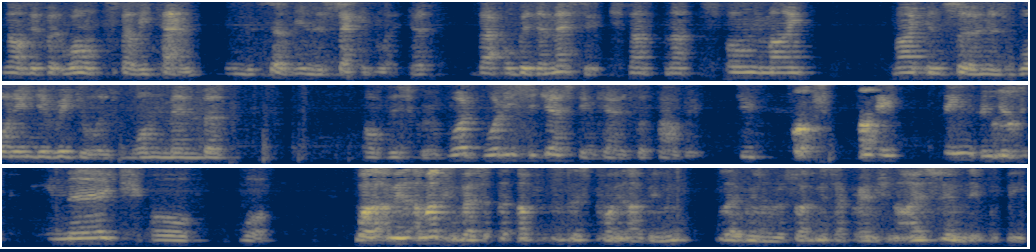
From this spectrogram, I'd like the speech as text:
not if it won't spell it out, in the, certainly in the second letter, that will be the message. That, that's only my my concern as one individual, as one member of this group. What what are you suggesting, Councillor Palby? Do you well, thing and just emerge, or what? Well, I mean, I must confess, up to this point, I've been labelling under slight misapprehension. I assumed it would be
